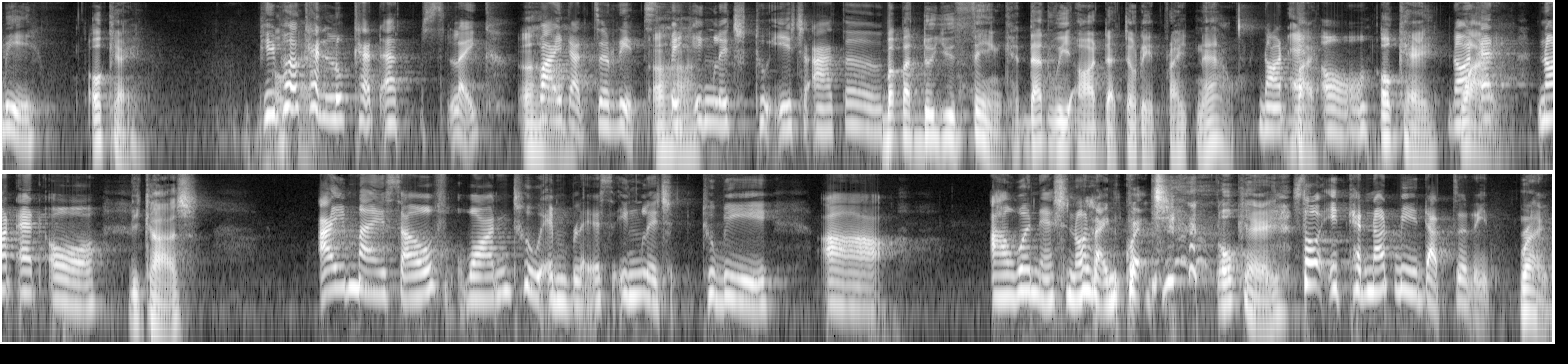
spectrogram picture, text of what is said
be. Okay. People okay. can look at us like uh-huh. by that spirit, speak uh-huh. English to each other. But but do you think that we are that right now? Not by, at all. Okay. Not why? at not at all. Because I myself want to embrace English to be uh, our national language. okay. so it cannot be adopted. Right.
